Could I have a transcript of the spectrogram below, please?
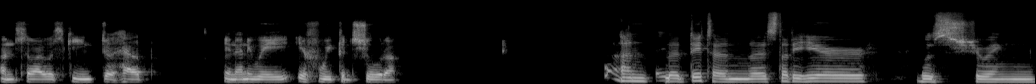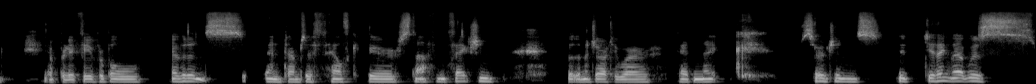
And so I was keen to help in any way if we could show that. And the data in the study here was showing a pretty favourable evidence in terms of healthcare staff infection, but the majority were head and neck surgeons. Do you think that was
